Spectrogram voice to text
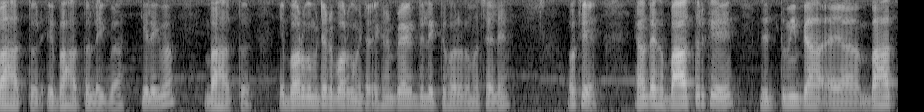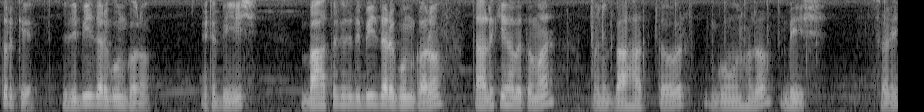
বাহাত্তর। এই বাহাত্তর লিখবা। কি লিখবা? বাহাত্তর। এই বর্গমিটার বর্গমিটার। এখানে ব্র্যাকেট দিয়ে লিখতে পারো তোমরা চাইলে। ওকে এখন দেখো বাহাত্তরকে যদি তুমি বাহাত্তরকে যদি বিশ দ্বারা গুণ করো, এটা বিশ, বাহাত্তরকে যদি বিশ দ্বারা গুণ করো, তাহলে কি হবে তোমার? মানে বাহাত্তর গুণ হলো বিশ সরি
